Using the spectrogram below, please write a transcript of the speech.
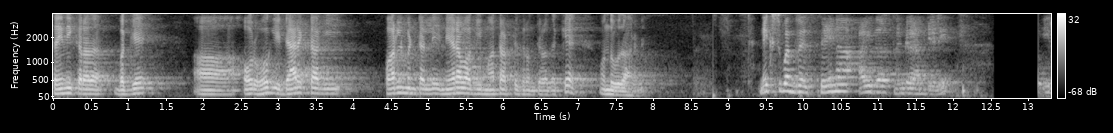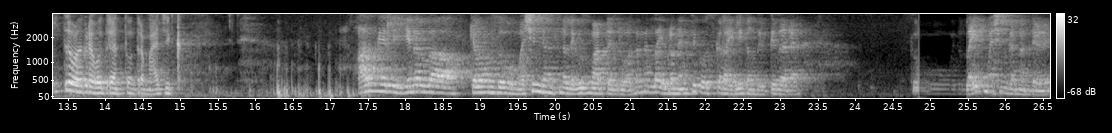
ಸೈನಿಕರ ಬಗ್ಗೆ ಅವರು ಹೋಗಿ ಡೈರೆಕ್ಟಾಗಿ ಪಾರ್ಲಿಮೆಂಟಲ್ಲಿ ನೇರವಾಗಿ ಮಾತಾಡ್ತಿದ್ರು ಅಂತ ಹೇಳೋದಕ್ಕೆ ಒಂದು ಉದಾಹರಣೆ. ನೆಕ್ಸ್ಟ್ ಬಂದರೆ ಸೇನಾ ಆಯುಧ ಸಂಗ್ರಹ ಅಂತೇಳಿ. ಇಲ್ತ್ರ ಒಳಗಡೆ ಹೋದರೆ ಅಂತೂ ಒಂಥರ ಮ್ಯಾಜಿಕ್ ಆರ್ಮಿಯಲ್ಲಿ ಏನೆಲ್ಲ ಕೆಲವೊಂದು ಮಷಿನ್ ಗನ್ಸ್ನೆಲ್ಲ ಯೂಸ್ ಮಾಡ್ತಾ ಇದ್ರು ಅದನ್ನೆಲ್ಲ ಇವರ ನೆನಪಿಗೋಸ್ಕರ ಇಲ್ಲಿ ತಂದು ಇಟ್ಟಿದ್ದಾರೆ. ಸೊ ಇದು ಲೈಟ್ ಮಷಿನ್ ಗನ್ ಅಂತೇಳಿ.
